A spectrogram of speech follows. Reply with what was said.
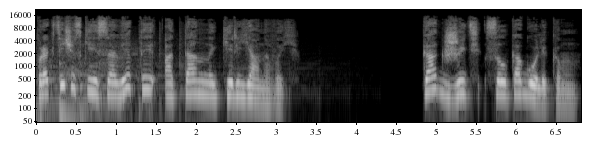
Практические советы от Анны Кирьяновой. Как жить с алкоголиком?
